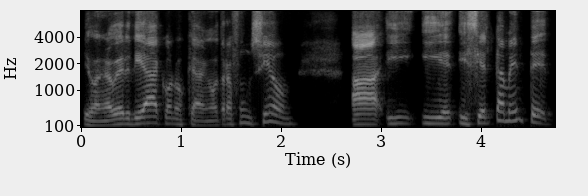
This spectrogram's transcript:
y van a haber diáconos que hagan otra función. Ah, y, y, ciertamente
